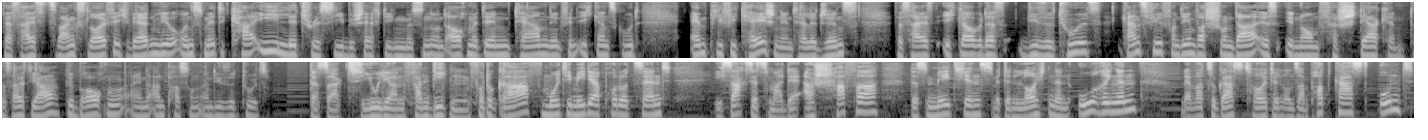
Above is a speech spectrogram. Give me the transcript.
Das heißt, zwangsläufig werden wir uns mit KI-Literacy beschäftigen müssen und auch mit dem Term, den finde ich ganz gut, Amplification Intelligence. Das heißt, ich glaube, dass diese Tools ganz viel von dem, was schon da ist, enorm verstärken. Das heißt, ja, wir brauchen eine Anpassung an diese Tools. Das sagt Julian van Dieken, Fotograf, Multimedia-Produzent. Ich sag's jetzt mal, der Erschaffer des Mädchens mit den leuchtenden Ohrringen. Und er war zu Gast heute in unserem Podcast und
